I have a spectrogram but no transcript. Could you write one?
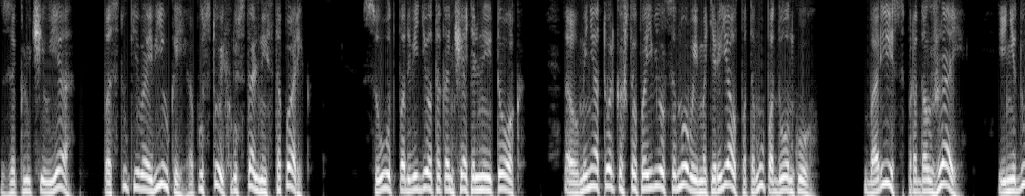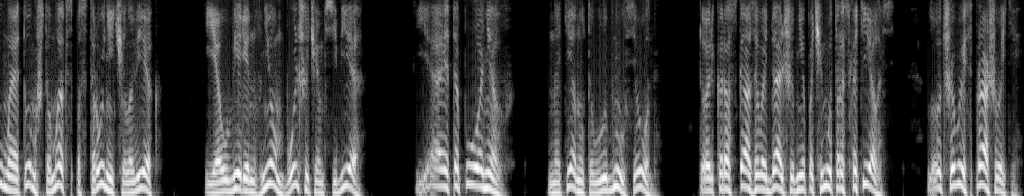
заключил я, постукивая вилкой о пустой хрустальный стопарик. Суд подведет окончательный итог, а у меня только что появился новый материал по тому подонку. Борис, продолжай, и не думай о том, что Макс посторонний человек. Я уверен в нем больше, чем в себе. Я это понял. Натянуто улыбнулся он. Только рассказывать дальше мне почему-то расхотелось. Лучше вы спрашивайте,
